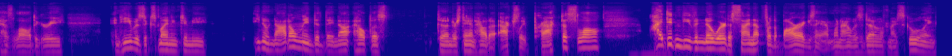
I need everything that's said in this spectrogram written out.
has a law degree, and he was explaining to me, you know, not only did they not help us to understand how to actually practice law, I didn't even know where to sign up for the bar exam when I was done with my schooling.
